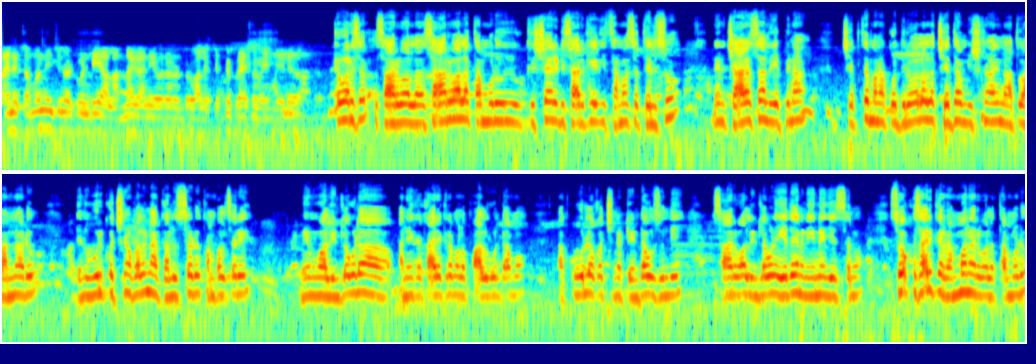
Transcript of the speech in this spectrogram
ఆయనకు సంబంధించినటువంటి వాళ్ళ అన్న కానీ ఎవరైనా ఉంటారు వాళ్ళకి చెప్పే ప్రయత్నం ఏం చేయలేదు? ఎవరు సార్? సార్ వాళ్ళ సార్ వాళ్ళ తమ్ముడు కృష్ణారెడ్డి సార్కి ఈ సమస్య తెలుసు. నేను చాలాసార్లు చెప్పిన చెప్తే మనం కొద్ది రోజులలో చేద్దాం విష్ణు అని నాతో అన్నాడు. నేను ఊరికి వచ్చినప్పుడు నాకు కలుస్తాడు కంపల్సరీ. మేము వాళ్ళ ఇంట్లో కూడా అనేక కార్యక్రమాల్లో పాల్గొంటాము. నాకు ఊర్లో ఒక చిన్న టెంట్ హౌస్ ఉంది. సార్ వాళ్ళ ఇంట్లో కూడా ఏదైనా నేనే చేస్తాను. సో ఒకసారి ఇక్కడ రమ్మన్నారు వాళ్ళ తమ్ముడు.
